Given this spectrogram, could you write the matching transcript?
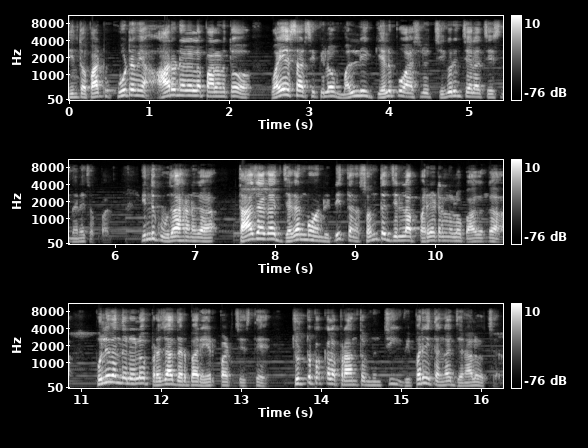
దీంతో పాటు కూటమి ఆరు నెలల పాలనతో వైఎస్ఆర్సీపీలో మళ్ళీ గెలుపు ఆశలు చిగురించేలా చేసిందనే చెప్పాలి. ఇందుకు ఉదాహరణగా తాజాగా జగన్మోహన్ రెడ్డి తన సొంత జిల్లా పర్యటనలో భాగంగా పులివెందులలో ప్రజా దర్బార్ ఏర్పాటు చేస్తే చుట్టుపక్కల ప్రాంతం నుంచి విపరీతంగా జనాలు వచ్చారు.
